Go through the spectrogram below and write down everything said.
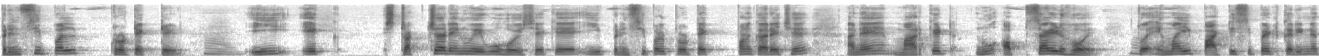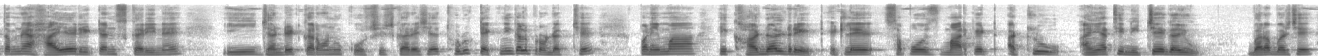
પ્રિન્સિપલ પ્રોટેક્ટેડ એ એક સ્ટ્રક્ચર એનું એવું હોય છે કે એ પ્રિન્સિપલ પ્રોટેક્ટ પણ કરે છે અને માર્કેટનું અપસાઇડ હોય તો એમાં એ પાર્ટિસિપેટ કરીને તમને હાયર રિટર્ન્સ કરીને એ જનરેટ કરવાનું કોશિશ કરે છે. થોડું ટેકનિકલ પ્રોડક્ટ છે પણ એમાં એક હર્ડલ રેટ એટલે સપોઝ માર્કેટ આટલું અહીંયાથી નીચે ગયું બરાબર છે?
